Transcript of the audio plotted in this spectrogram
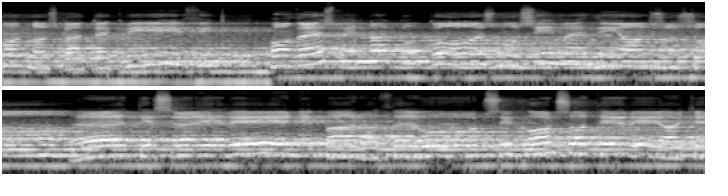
μόνος κατεκρίθη ο δέσποινα του κόσμου σήμε διάσωσον. Έτησε ειρήνη παρά Θεού, ψυχών σωτηρία και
